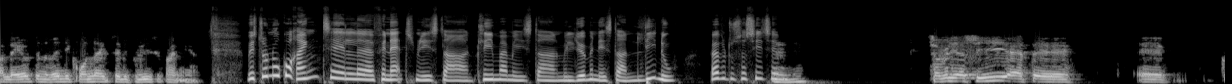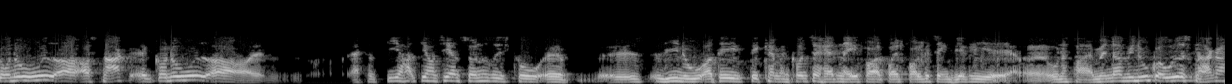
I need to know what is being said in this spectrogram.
at lave det nødvendige grundlag til de politiske forhandlinger. Hvis du nu kunne ringe til øh, finansministeren, klimaministeren, miljøministeren lige nu, hvad vil du så sige til mm-hmm. dem? Så vil jeg sige, at øh, øh, gå nu ud og, og snak, øh, gå nu ud og øh, altså, de, har, de håndterer en sundhedsrisiko øh, øh, lige nu, og det, det kan man kun tage hatten af for, at bredt folketing virkelig øh, understreger. Men når vi nu går ud og snakker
